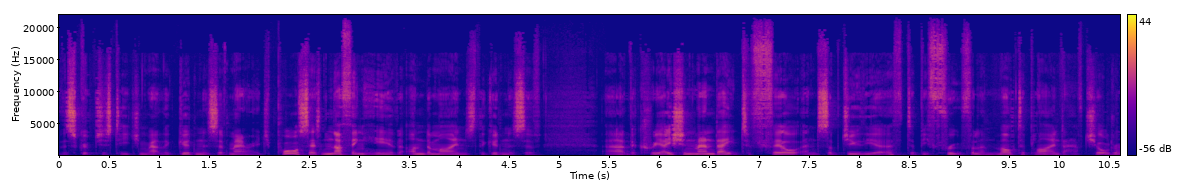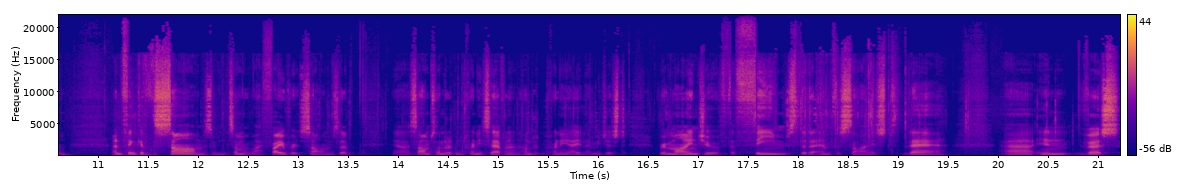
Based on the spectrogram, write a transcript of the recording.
the scriptures teaching about the goodness of marriage. Paul says nothing here that undermines the goodness of uh, the creation mandate to fill and subdue the earth, to be fruitful and multiply and to have children. And think of the Psalms. I mean, some of my favorite Psalms are uh, Psalms 127 and 128. Let me just remind you of the themes that are emphasized there. Uh, in verse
